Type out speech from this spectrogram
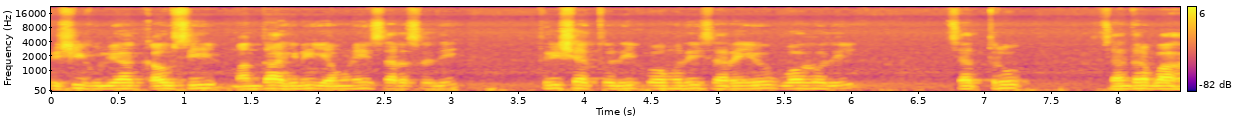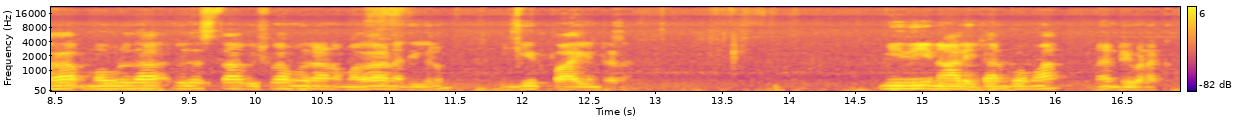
ரிஷிகுல்யா கௌசி மந்தாகினி யமுனை சரஸ்வதி திரிசத்வதி கோமதி சரையு போகவதி சத்ரு சந்திரபாகா மௌருதா விதஸ்தா விஸ்வா முதலான மகா நதிகளும் இங்கே பாய்கின்றன. மீதி நாளை காண்போமா? நன்றி வணக்கம்.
